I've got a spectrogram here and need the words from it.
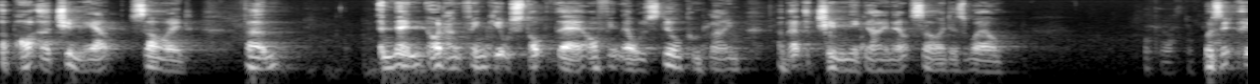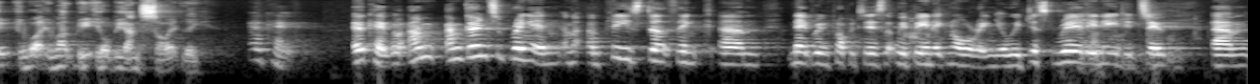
a, pot, a chimney outside. Um, and then I don't think it'll stop there. I think they will still complain about the chimney going outside as well. Was it, it, it won't- it won't be, it'll be unsightly. Okay, okay, well, I'm, I'm going to bring in, and, and please don't think um, neighbouring properties that we've been ignoring you. We just really needed to um,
